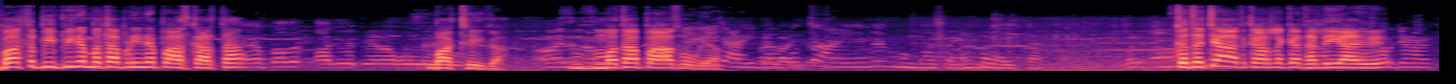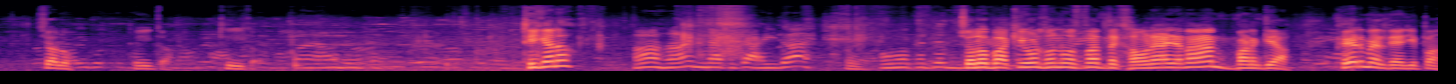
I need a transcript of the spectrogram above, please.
ਬਸ ਬੀਬੀ ਨੇ ਮਤਾ ਆਪਣੀ ਨੇ ਪਾਸ ਕਰਤਾ। ਆ ਜਣਾ ਬਸ ਠੀਕ ਆ। ਮਤਾ ਪਾਸ ਹੋ ਗਿਆ। ਆ ਕਦੇ ਝਾਤ ਕਰ ਲੱਗਿਆ ਥੱਲੇ ਆ ਜਾਵੇ। ਚਲੋ ਠੀਕ ਆ ਠੀਕ ਆ। ਠੀਕ ਹੈ ਨਾ? ਹਾਂ ਹਾਂ ਇੰਨਾ ਕੁ ਚਾਹੀਦਾ। ਚਲੋ ਬਾਕੀ ਹੁਣ ਤੁਹਾਨੂੰ ਆਪਾਂ ਦਿਖਾਉਣਾ ਜਨਾ ਬਣ ਗਿਆ। ਫੇਰ ਮਿਲਦੇ ਆ ਜੀ ਆਪਾਂ।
